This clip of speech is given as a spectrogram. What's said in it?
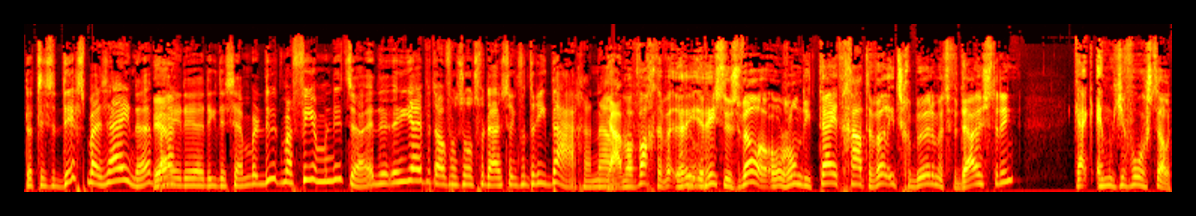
Dat is het dichtstbijzijnde Ja? bij de, die december. Het duurt maar 4 minuten. En, en jij hebt het over een zonsverduistering van 3 dagen. Nou, Ja, maar wacht. Er er is dus wel, rond die tijd gaat er wel iets gebeuren met verduistering. Kijk, en moet je je voorstellen.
